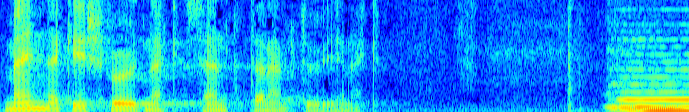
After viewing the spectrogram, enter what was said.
mennek és földnek szent teremtőjének. thank you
